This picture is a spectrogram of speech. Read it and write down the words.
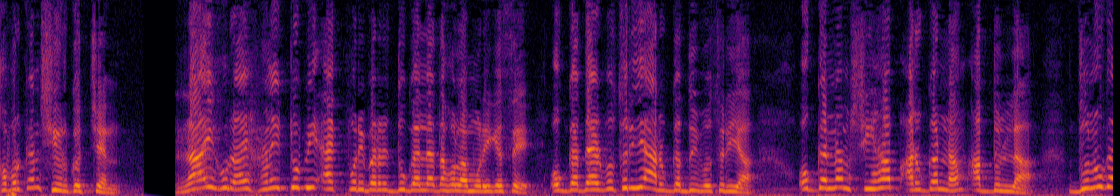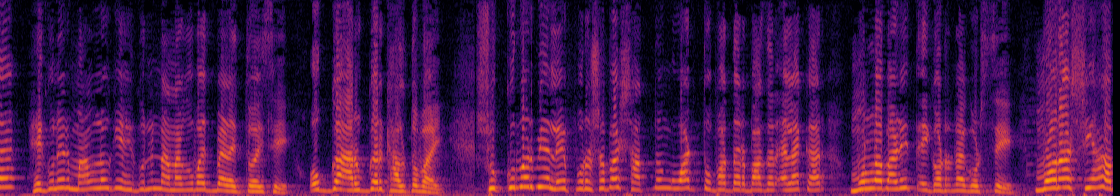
খবর কান শিওর করছেন। রায়হুরায় হানির ডুবি এক পরিবারের দুগা লেদা হোলা মরে গেছে। অজ্ঞা দেড় বছরিয়া আর অজ্ঞা দুই বছরিয়া। অজ্ঞার নাম শিহাব আর অজ্ঞার নাম আবদুল্লাহ। দুনুগা হেগুনের মাল লগে হেগুনের নানাগোবাদ বেড়াইতে হয়েছে অজ্ঞা আরোগ্যার খালতো ভাই। শুক্রবার বিয়ালে পৌরসভার সাত নং ওয়ার্ড তোফাদার বাজার এলাকার মোল্লাবাড়িত এই ঘটনা ঘটছে। মরা শিহাব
